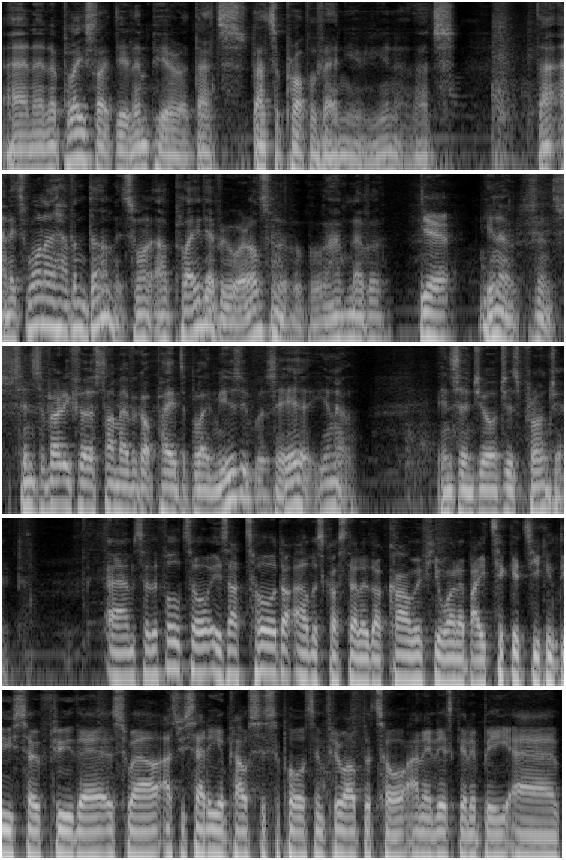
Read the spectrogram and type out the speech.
And in a place like the Olympia, that's that's a proper venue. You know, that's that, and it's one I haven't done. It's one I've played everywhere else in oh. Liverpool. I've never, Yeah. you know, since since the very first time I ever got paid to play music was here. You know, in St George's Project. Um, so the full tour is at tour.elviscostello.com. If you want to buy tickets, you can do so through there as well. As we said, Ian Prowse is supporting throughout the tour, and it is going to be, um,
